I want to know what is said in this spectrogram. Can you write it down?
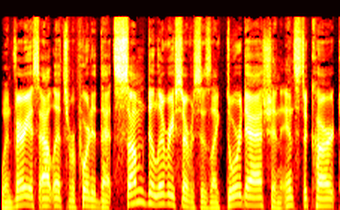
when various outlets reported that some delivery services like DoorDash and Instacart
